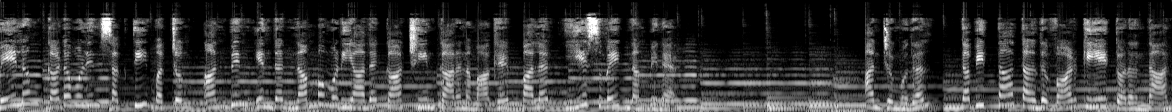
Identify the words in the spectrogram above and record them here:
மேலும் கடவுளின் சக்தி மற்றும் அன்பின் இந்த நம்ப முடியாத காட்சியின் காரணமாக பலர் இயேசுவை நம்பினர். அன்று முதல் தபித்தா தனது வாழ்க்கையை தொடர்ந்தார்.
